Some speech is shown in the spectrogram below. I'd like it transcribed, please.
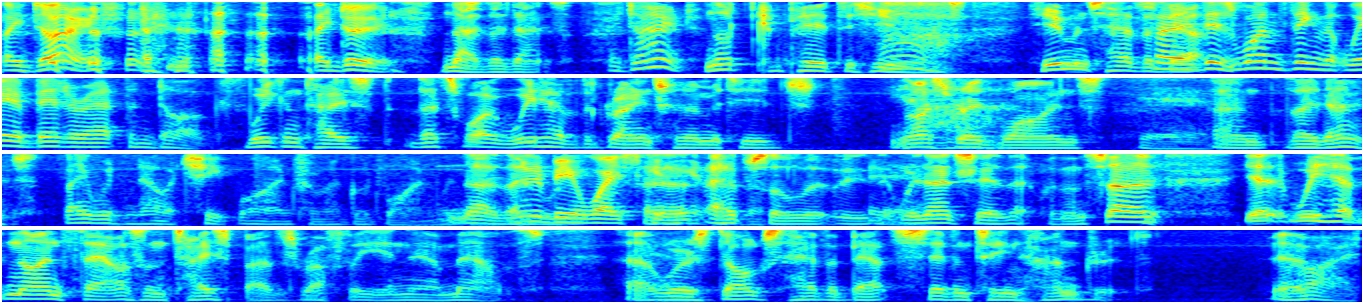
They don't. they do. No, they don't. They don't. Not compared to humans. humans have a So about. there's one thing that we're better at than dogs. We can taste. That's why we have the Grange Hermitage, nice red wines, Yes. and they don't. They wouldn't know a cheap wine from a good wine. Would No, they? it'd be a wouldn't. waste giving Uh, it to. Absolutely, we don't share that with them. So, yeah, we have nine thousand taste buds roughly in our mouths, uh, whereas dogs have about seventeen hundred. Right.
